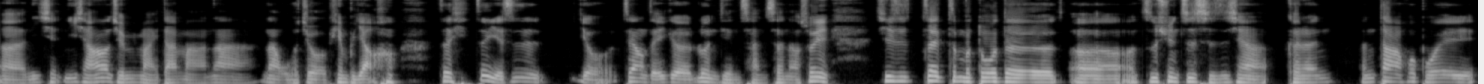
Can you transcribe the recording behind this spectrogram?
呃，你想你想要全民买单嘛，那那我就偏不要。这这也是有这样的一个论点产生啊，所以。其实，在这么多的呃资讯支持之下，可能恒大会不会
